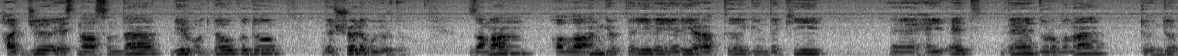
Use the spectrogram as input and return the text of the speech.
haccı esnasında bir hutbe okudu ve şöyle buyurdu. Zaman Allah'ın gökleri ve yeri yarattığı gündeki e, heyet ve durumuna döndü.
